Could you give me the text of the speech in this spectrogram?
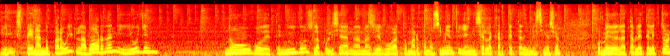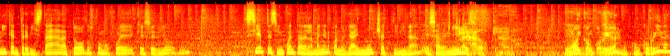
eh, esperando para huir, la abordan y huyen. No hubo detenidos, la policía nada más llegó a tomar conocimiento y a iniciar la carpeta de investigación por medio de la tableta electrónica, entrevistar a todos cómo fue, qué se dio. 7.50 de la mañana cuando ya hay mucha actividad, esa avenida Claro, claro. Muy concurrida. muy concurrida.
